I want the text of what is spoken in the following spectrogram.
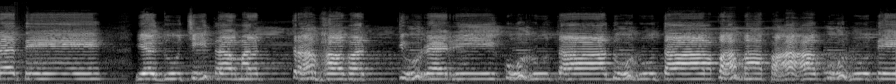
रते यदुचितमत्र भवत्युररी कुरुता दुरुतापमपा कुरुते।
